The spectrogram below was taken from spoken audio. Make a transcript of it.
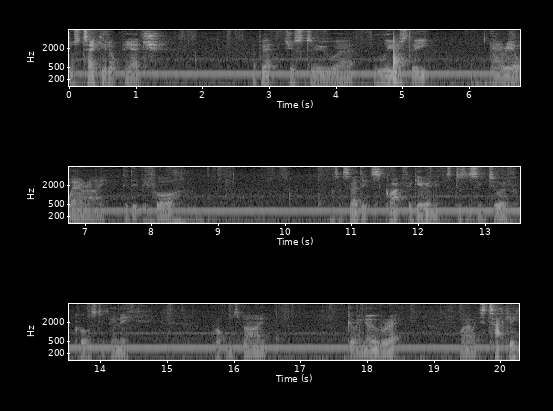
just take it up the edge a bit just to uh, lose the area where I did it before. As I said, it's quite forgiving. It doesn't seem to have caused any problems by going over it while it's tacky.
